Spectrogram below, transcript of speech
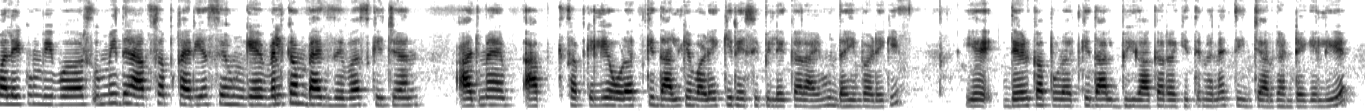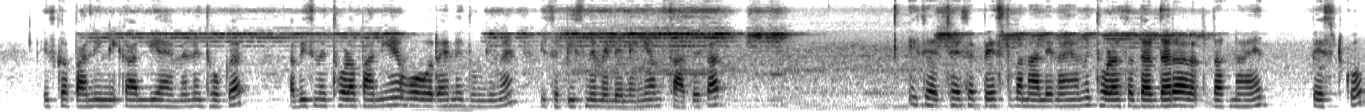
वालेकुम वीवर्स उम्मीद है आप सब खैरियत से होंगे। वेलकम बैक जेबस किचन आज मैं आप सबके लिए उड़द की दाल के बड़े की रेसिपी लेकर आई हूँ, दही बड़े की। ये डेढ़ कप उड़द की दाल भिगा कर रखी थी मैंने तीन चार घंटे के लिए। इसका पानी निकाल लिया है मैंने धोकर। अब इसमें थोड़ा पानी है, वो रहने दूँगी मैं। इसे पीसने में ले लेंगे हम साथ ही साथ। इसे अच्छे से पेस्ट बना लेना है हमें। थोड़ा सा दरदरा रखना है पेस्ट को।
